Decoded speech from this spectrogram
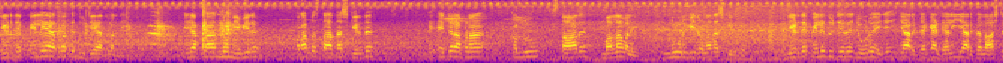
ਜੇੜ ਦੇ ਪਹਿਲੇ ਐਤਵਾਰ ਤੇ ਦੂਜੇ ਐਤਵਾਰ ਦੇ। ਇਹ ਆਪਣਾ ਲੋਨੀ ਵੀਰ ਪ੍ਰਭ ਉਸਤਾਦ ਦਾ ਸ਼ਕਿਰਦ ਤੇ ਇੱਧਰ ਆਪਣਾ ਕੱਲੂ ਉਸਤਾਦ ਮਾਲਾ ਵਾਲੀ ਨੂਰ ਵੀਰ ਉਹਨਾਂ ਦਾ ਸ਼ਕਿਰਦ ਜੇੜ ਦੇ ਪਹਿਲੇ ਦੂਜੇ ਦੇ ਜੋੜ ਹੋਏ ਜੇ 1000 ਰੁਪਏ ਘੰਟੇ ਵਾਲੀ 1000 ਰੁਪਏ ਲਾਸਟ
